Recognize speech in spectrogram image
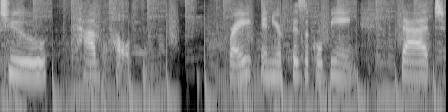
to have health, right? In your physical being. That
